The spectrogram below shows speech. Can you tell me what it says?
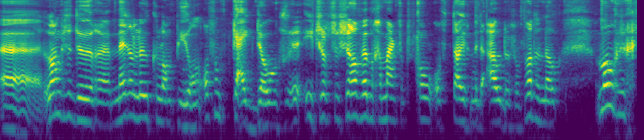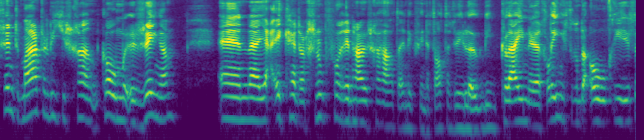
eh, langs de deuren met een leuke lampion of een kijkdoos. eh, iets wat ze zelf hebben gemaakt op school of thuis met de ouders of wat dan ook. Mogen ze Sint Maarten liedjes gaan komen zingen. En eh, ja, ik heb er snoep voor in huis gehaald en ik vind het altijd weer leuk. Die kleine glinsterende oogjes.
